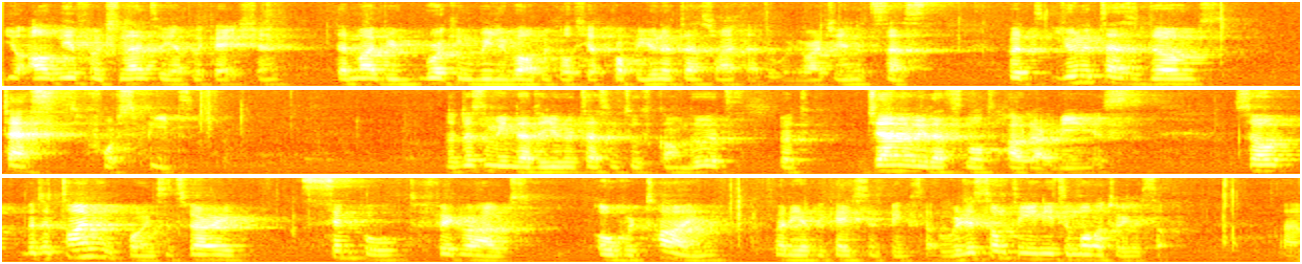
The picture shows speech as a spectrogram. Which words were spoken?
you add new functionality to the application, that might be working really well because you have proper unit tests, right? That you write your unit tests. But unit tests don't test for speed. That doesn't mean that the unit testing tools can't do it, but generally that's not how they're being used. So with the timing points, it's very simple to figure out over time where the application is being slow, which is something you need to monitor yourself. Uh,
